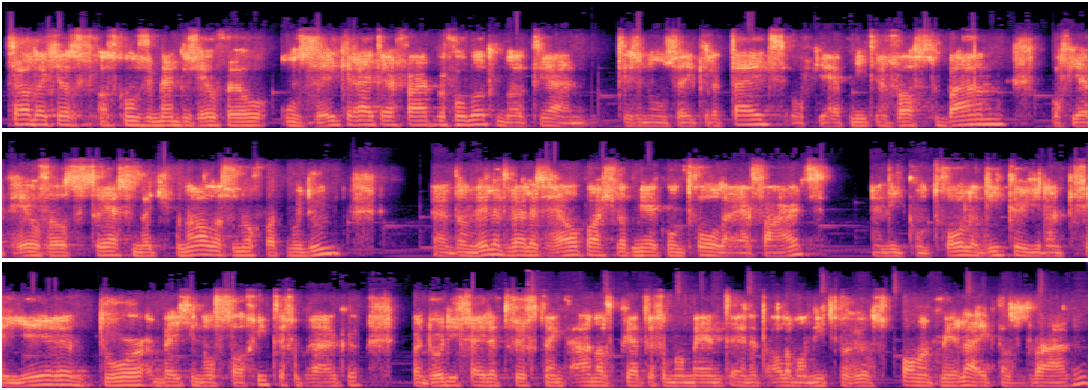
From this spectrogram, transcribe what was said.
Stel dat je als, als consument dus heel veel onzekerheid ervaart bijvoorbeeld, omdat ja, het is een onzekere tijd, of je hebt niet een vaste baan, of je hebt heel veel stress omdat je van alles en nog wat moet doen. Uh, dan wil het wel eens helpen als je wat meer controle ervaart. En die controle die kun je dan creëren door een beetje nostalgie te gebruiken. Waardoor diegene terugdenkt aan dat prettige moment en het allemaal niet zo heel spannend meer lijkt als het ware.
